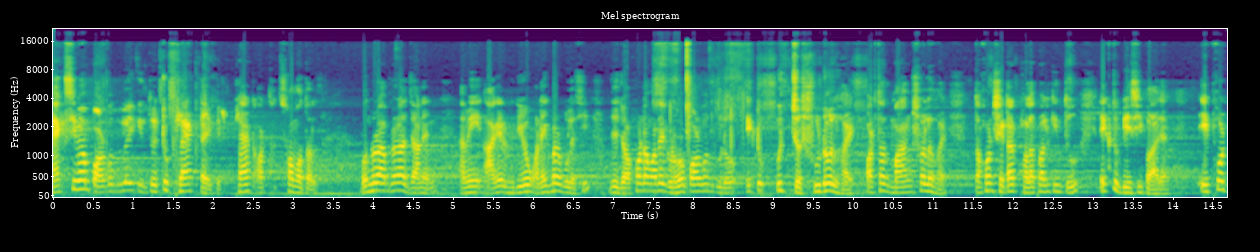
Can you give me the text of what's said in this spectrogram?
ম্যাক্সিমাম পর্বতগুলোই কিন্তু একটু ফ্ল্যাট টাইপের, ফ্ল্যাট অর্থাৎ সমতল। বন্ধুরা, আপনারা জানেন আমি আগের ভিডিও অনেকবার বলেছি যে যখন আমাদের গ্রহ পর্বতগুলো একটু উচ্চ সুডোল হয়, অর্থাৎ মাংসল হয়, তখন সেটার ফলাফল কিন্তু একটু বেশি পাওয়া যায়। এফোর্ট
